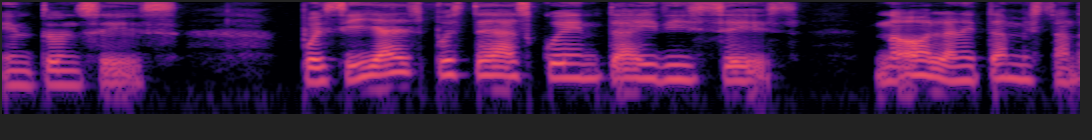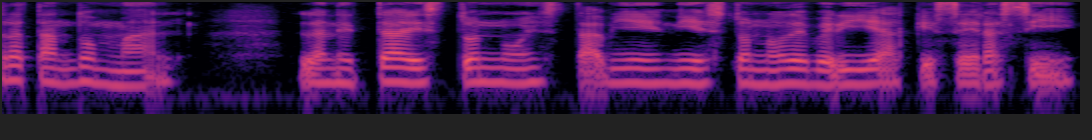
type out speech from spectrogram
Entonces, pues sí, ya después te das cuenta y dices, no, la neta me están tratando mal. La neta esto no está bien y esto no debería que ser así.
